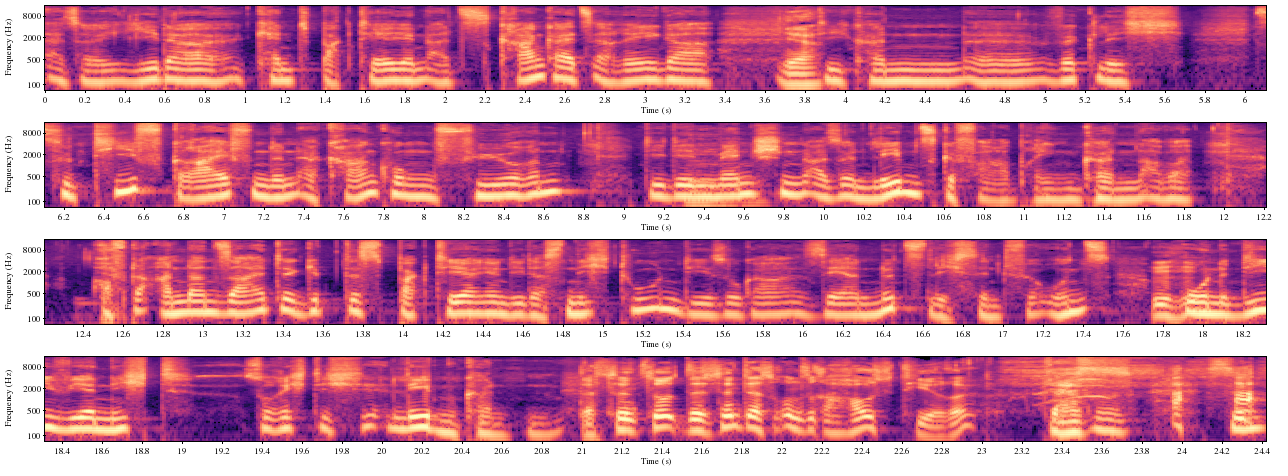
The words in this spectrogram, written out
Also jeder kennt Bakterien als Krankheitserreger. Ja. Die können äh, wirklich zu tiefgreifenden Erkrankungen führen, die den mhm. Menschen also in Lebensgefahr bringen können. Aber auf der anderen Seite gibt es Bakterien, die das nicht tun, die sogar sehr nützlich sind für uns, mhm. ohne die wir nicht so richtig leben könnten. Das sind so, das sind das unsere Haustiere? Das sind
